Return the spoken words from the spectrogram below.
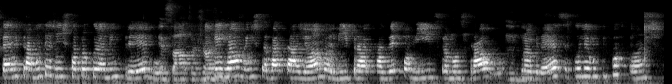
serve para muita gente que está procurando emprego. Exato, já Quem realmente está batalhando ali para fazer commits, para mostrar o Uhum. progresso, aquilo ali é muito importante.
